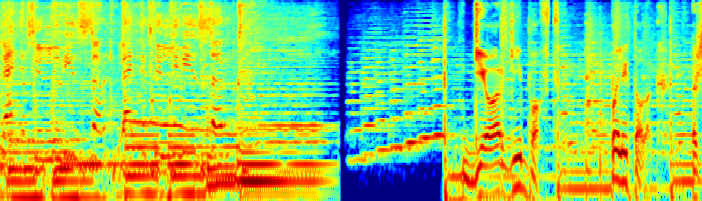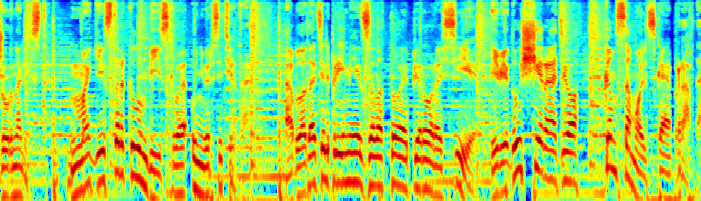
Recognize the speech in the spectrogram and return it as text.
глядя в телевизор, глядя в телевизор. Георгий Бофт. Политолог, журналист, магистр Колумбийского университета, обладатель премии «Золотое перо России» и ведущий радио «Комсомольская правда»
